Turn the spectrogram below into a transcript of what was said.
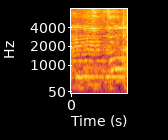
Say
